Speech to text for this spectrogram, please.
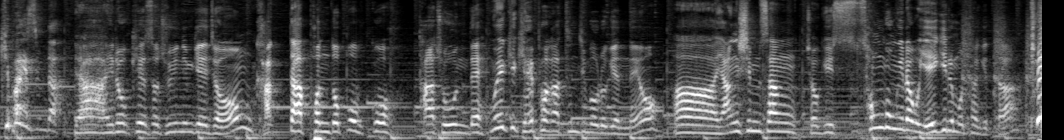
킵하겠습니다. 야 이렇게 해서 주인님 계정 각다 펀도 뽑고 다 좋은데 왜 이렇게 개파 같은지 모르겠네요. 아 양심상 저기 성공이라고 얘기를 못하겠다. 튀어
